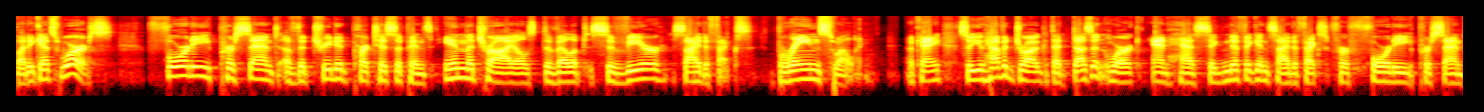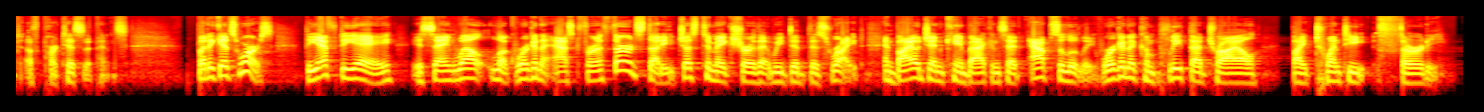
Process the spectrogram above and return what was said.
But it gets worse. 40% of the treated participants in the trials developed severe side effects, brain swelling. Okay, so you have a drug that doesn't work and has significant side effects for 40% of participants. But it gets worse. The FDA is saying, well, look, we're going to ask for a third study just to make sure that we did this right. And Biogen came back and said, absolutely, we're going to complete that trial by 2030.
